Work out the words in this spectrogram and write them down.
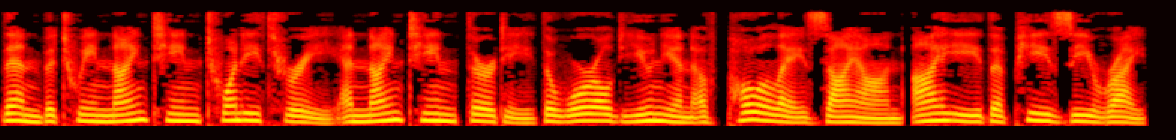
Then, between 1923 and 1930, the World Union Union of Poale Zion i.e. the PZ Right,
